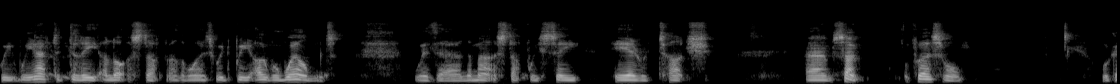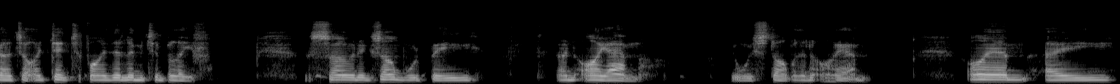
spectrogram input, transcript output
we we have to delete a lot of stuff, otherwise we'd be overwhelmed with uh, the amount of stuff we see, hear, touch. Um, so, first of all, we're going to identify the limiting belief. So an example would be an I am. You always start with an I am. I am a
